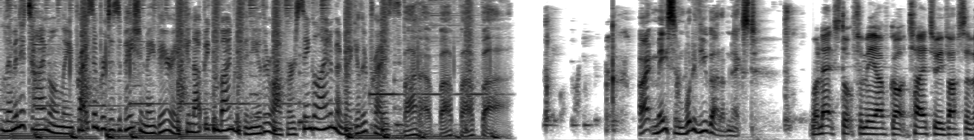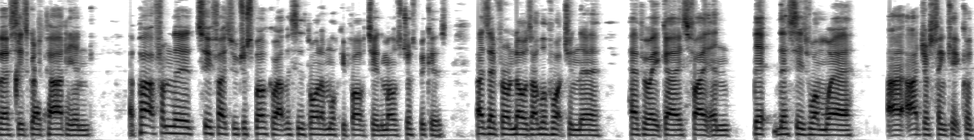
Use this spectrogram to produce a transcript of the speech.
Limited time only. Price and participation may vary. Cannot be combined with any other offer. Single item at regular price. Ba da ba ba ba. All right, Mason, what have you got up next? Well, next up for me, I've got Tai Tuivasa versus Greg Hardy, and apart from the two fights we've just spoke about, this is the one I'm looking forward to the most, just because, as everyone knows, I love watching the heavyweight guys fight, and th- this is one where I, I just think it could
